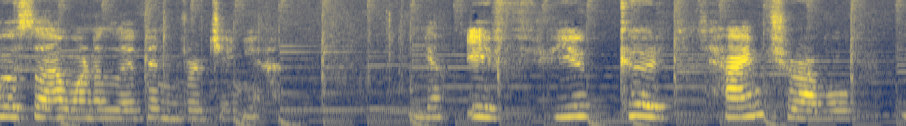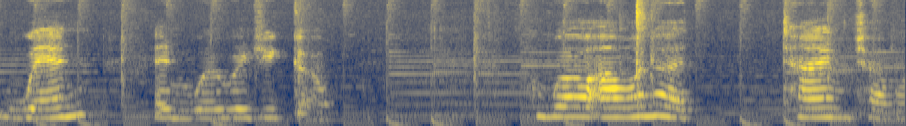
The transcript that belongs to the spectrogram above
Also, I want to live in Virginia. Yeah. If you could time travel, when and where would you go? Well, I want to time travel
